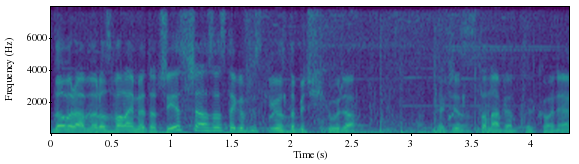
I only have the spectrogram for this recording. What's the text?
Dobra, rozwalajmy to. Czy jest szansa z tego wszystkiego zdobyć huge'a? Tak się zastanawiam tylko, nie?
